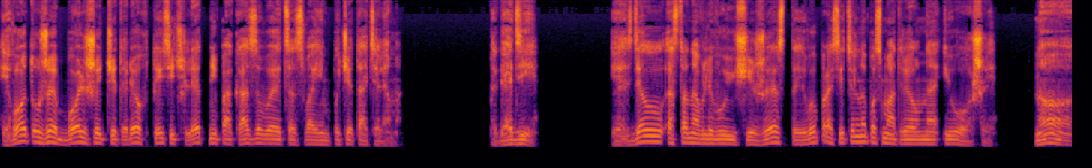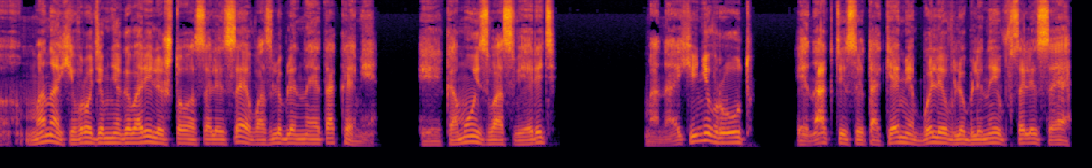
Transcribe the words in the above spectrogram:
и вот уже больше четырех тысяч лет не показывается своим почитателям. «Погоди». Я сделал останавливающий жест и вопросительно посмотрел на Иоши. «Но монахи вроде мне говорили, что Салисе — возлюбленная Такэми. И кому из вас верить? Монахи не врут. И Нактис, и Такеми были влюблены в Салисе,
